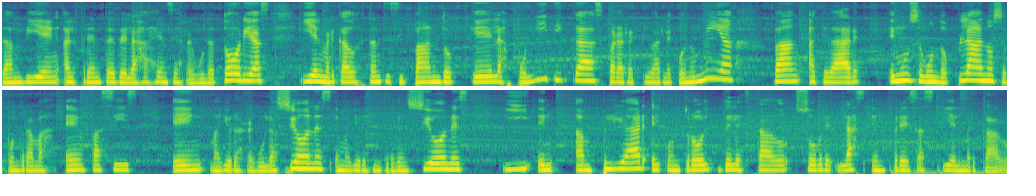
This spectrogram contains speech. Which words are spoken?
también al frente de las agencias regulatorias y el mercado está anticipando que las políticas para reactivar la economía van a quedar en un segundo plano, se pondrá más énfasis en mayores regulaciones, en mayores intervenciones y en ampliar el control del Estado sobre las empresas y el mercado.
